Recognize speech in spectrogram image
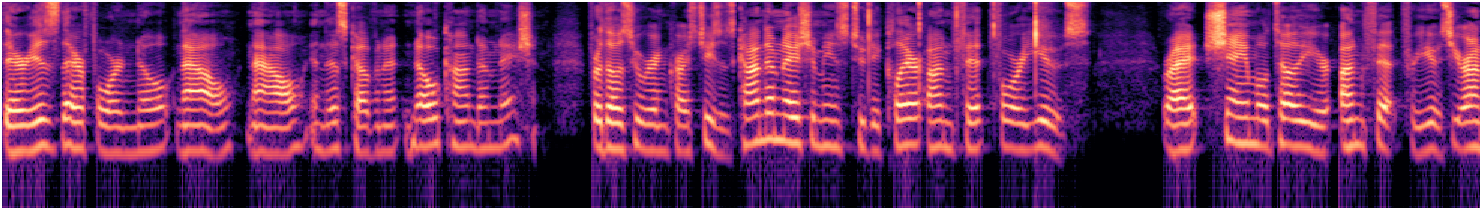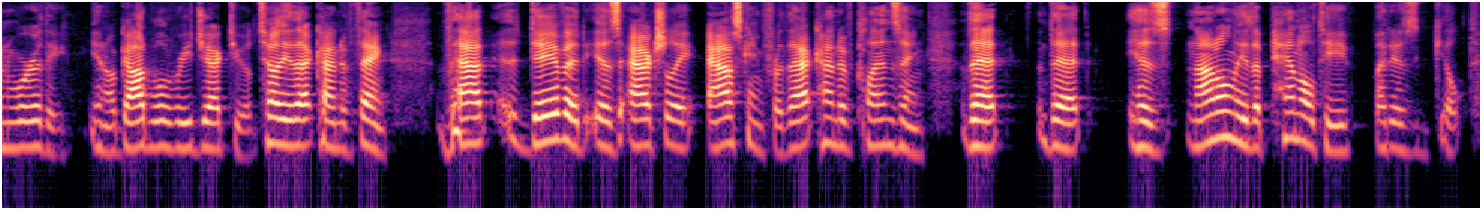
There is therefore no, now, now in this covenant, no condemnation for those who are in Christ Jesus. Condemnation means to declare unfit for use right? Shame will tell you you're unfit for use, you're unworthy. You know, God will reject you. It'll tell you that kind of thing. That David is actually asking for that kind of cleansing that that is not only the penalty but his guilt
